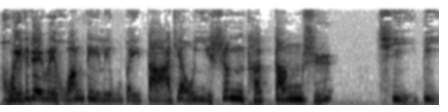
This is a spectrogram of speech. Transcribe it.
悔的这位皇帝刘备大叫一声，他当时气毙。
